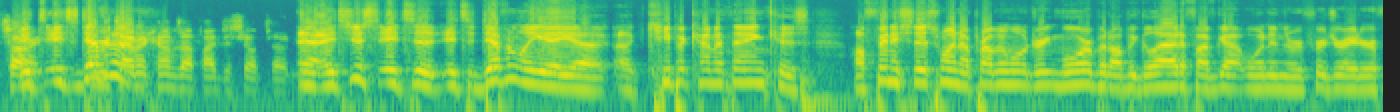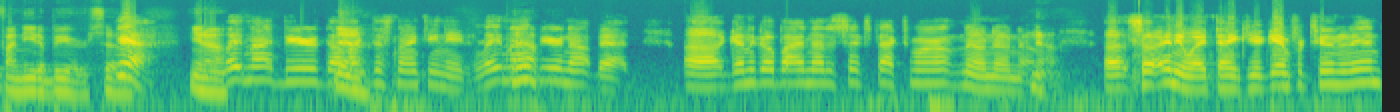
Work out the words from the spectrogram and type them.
Sorry. It's- it's Every definitely- time it comes up, I just yell Toadies. Yeah, it's just it's a it's a definitely a, a, a keep it kind of thing because I'll finish this one. I probably won't drink more, but I'll be glad if I've got one in the refrigerator if I need a beer. So Yeah. you know, Late night beer, I Yeah. like this 1980. Late night Yeah. beer, not bad. Uh, gonna go buy another six pack tomorrow? No, no, no. No. Uh, so anyway, thank you again for tuning in,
